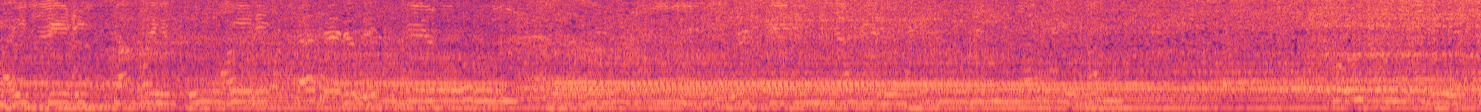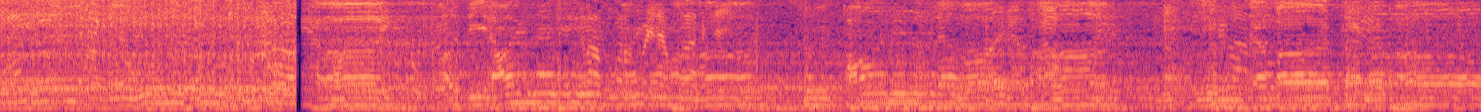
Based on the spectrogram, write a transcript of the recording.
കൈപ്പിടിച്ചഭയം പുഞ്ചിരിച്ചതരമെങ്കിലും അതിലാഴ്ന്ന സുൽത്താൻ സുൽത്താനുലമാരമായി മുസ്ലിം ജമാതളമായി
